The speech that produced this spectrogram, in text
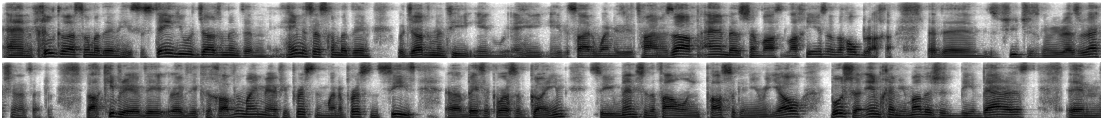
and Chilkel Eschamadin. He sustained you with judgment, and Hamas Eschamadin with judgment he he, he decided when your time is up, and Bez Hashem Lachiyas and the whole bracha that the future is going to be resurrection, etc. If a person when a person sees uh, basic verse of Goyim, so you mention the following pasuk in Yirmiyahu: Busha imchem, your mother should be embarrassed. Um,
